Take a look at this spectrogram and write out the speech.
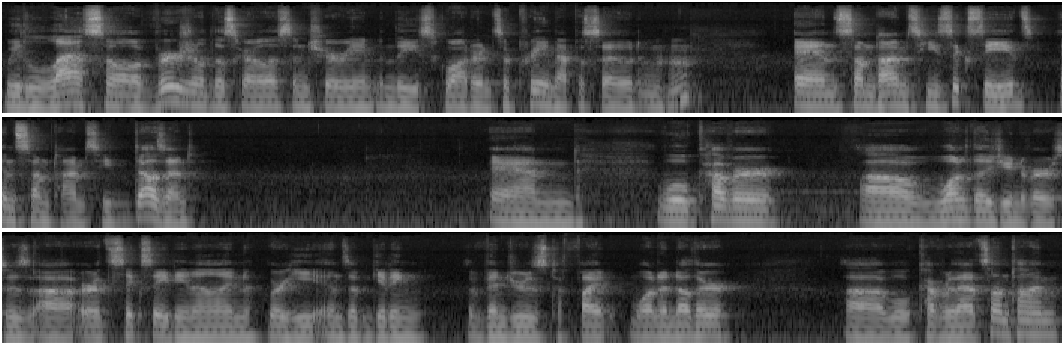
We last saw a version of the Scarlet Centurion in the Squadron Supreme episode Mm-hmm. And sometimes he succeeds and sometimes he doesn't. And we'll cover uh, one of those universes uh, earth 689 where he ends up getting avengers to fight one another. Uh, we'll cover that sometime.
